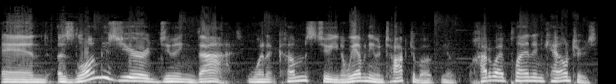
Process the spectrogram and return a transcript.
And as long as you're doing that, when it comes to, you know, we haven't even talked about, you know, how do I plan encounters?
